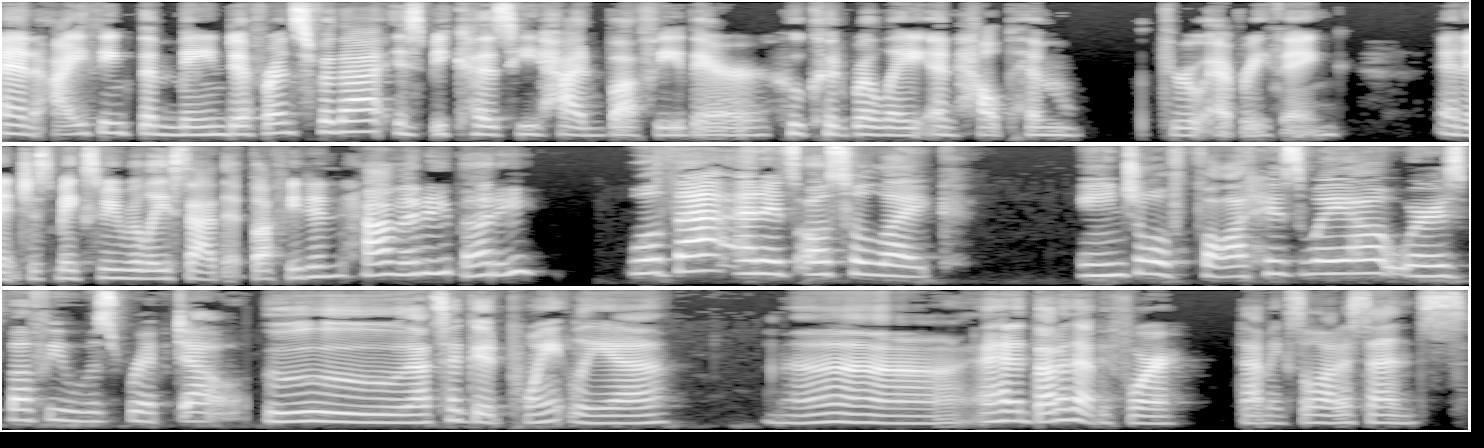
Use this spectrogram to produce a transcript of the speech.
And I think the main difference for that is because he had Buffy there who could relate and help him through everything. And it just makes me really sad that Buffy didn't have anybody. Well, that, and it's also like Angel fought his way out, whereas Buffy was ripped out. Ooh, that's a good point, Leah. Ah, I hadn't thought of that before. That makes a lot of sense.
